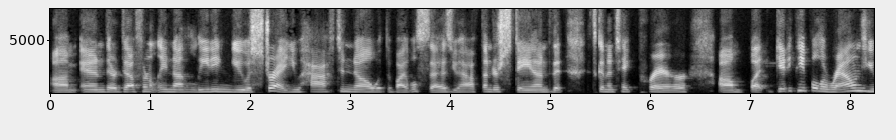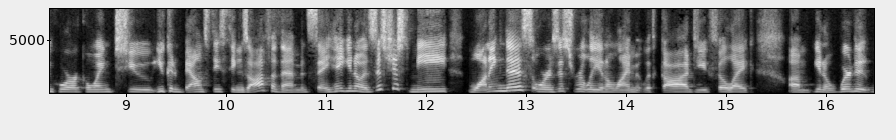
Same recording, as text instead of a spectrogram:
um, and they're definitely not leading you astray. You have to know what the Bible says. You have to understand that it's going to take prayer, um, but get people around you who are going to, you can bounce these things off of them and say, hey, you know, is this just me wanting this, or is this really in alignment with God? Do you feel like, um, you know, where did,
